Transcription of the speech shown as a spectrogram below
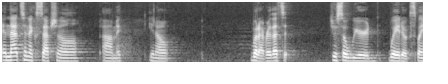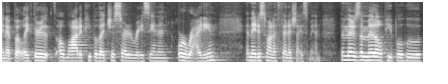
And that's an exceptional, um, you know, whatever. That's just a weird way to explain it. But like there's a lot of people that just started racing and or riding, and they just want to finish Iceman. Then there's the middle people who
